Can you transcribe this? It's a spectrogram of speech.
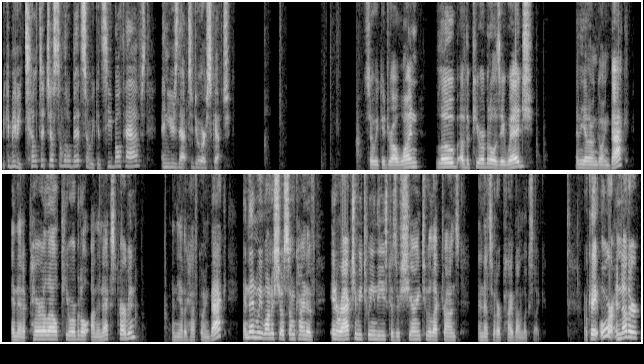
we could maybe tilt it just a little bit so we could see both halves and use that to do our sketch. So we could draw one lobe of the p orbital as a wedge and the other one going back, and then a parallel p orbital on the next carbon and the other half going back. And then we want to show some kind of interaction between these because they're sharing two electrons, and that's what our pi bond looks like. Okay, or another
